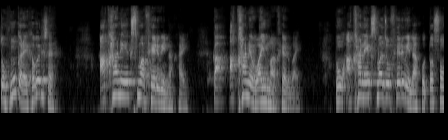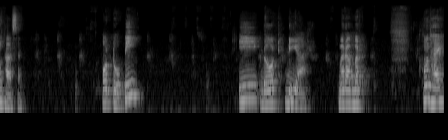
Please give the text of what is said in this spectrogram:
તો શું કરે, ખબર છે? આખાને એક્સમાં ફેરવી નખાય. કા આખાને વાયમાં ફેરવાય. તો હું આખાને એક્સમાં જો ફેરવી નાખું તો શું થશે? O to P E dot dr બરાબર. શું થાય?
